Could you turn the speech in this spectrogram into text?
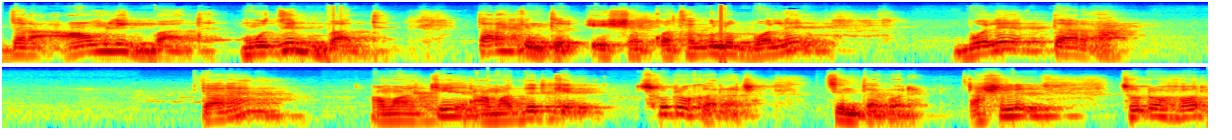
যারা আওয়ামী লীগবাদ মুজিববাদ তারা কিন্তু এইসব কথাগুলো বলে বলে তারা তারা আমাকে, আমাদেরকে ছোট করার চিন্তা করে। আসলে ছোট হওয়ার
